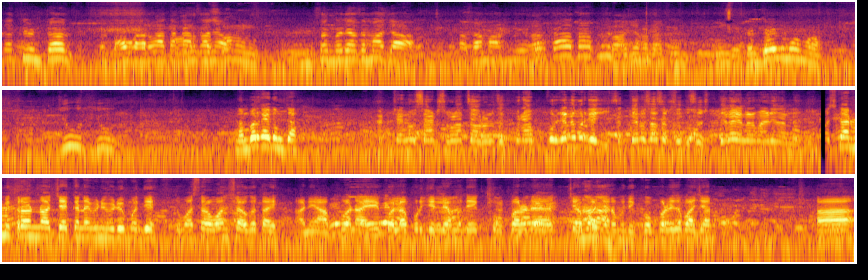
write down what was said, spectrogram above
तीन टन. भाव घालवा आता कारखान्यात संगण्याचं माझ्या. कसा माल मिळतो? काय आता आपलं? नंबर काय तुमचा? अठ्ठ्याण्णव साठ सोळा चौऱ्याण्णव पुढच्या नंबर घ्यायची सत्त्याण्णव सहासष्ट सदुसष्ट. त्याला येणार माहिती येणार नाही. नमस्कार मित्रांनो आजच्या एका नवीन व्हिडिओमध्ये तुम्हा सर्वांचं स्वागत आहे. आणि आपण आहे कोल्हापूर जिल्ह्यामध्ये कोपर्ड्याच्या बाजारामध्ये कोपर्ड्याचा बाजार. हा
